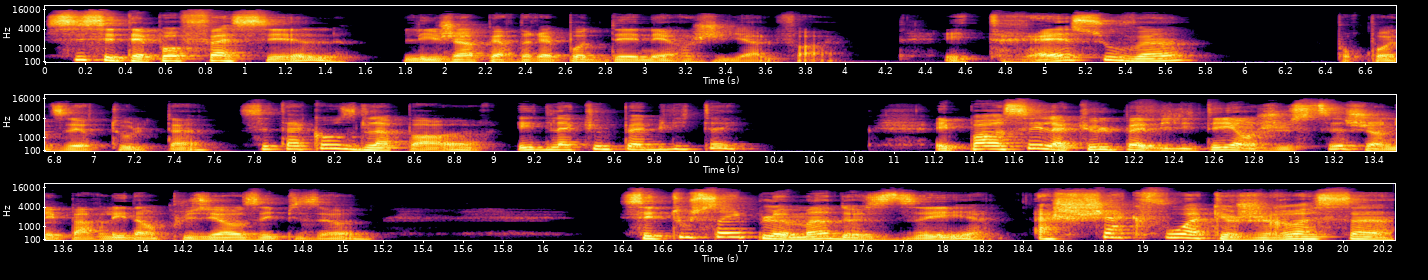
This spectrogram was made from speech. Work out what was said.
Si c'était pas facile, les gens perdraient pas d'énergie à le faire. Et très souvent, pour pas dire tout le temps, c'est à cause de la peur et de la culpabilité. Et passer la culpabilité en justice, j'en ai parlé dans plusieurs épisodes, c'est tout simplement de se dire, à chaque fois que je ressens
